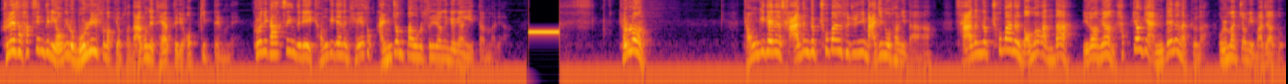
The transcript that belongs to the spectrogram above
그래서 학생들이 여기로 몰릴 수밖에 없어. 나군의 대학들이 없기 때문에. 그러니까 학생들이 경기대는 계속 안전빵으로 쓰려는 경향이 있단 말이야. 결론! 경기대는 4등급 초반 수준이 마지노선이다. 4등급 초반을 넘어간다. 이러면 합격이 안 되는 학교다. 올만점이 맞아도.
